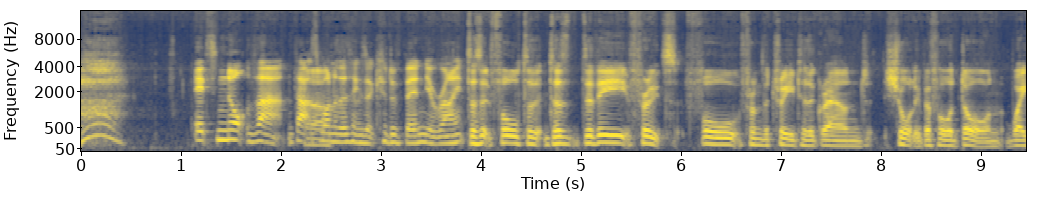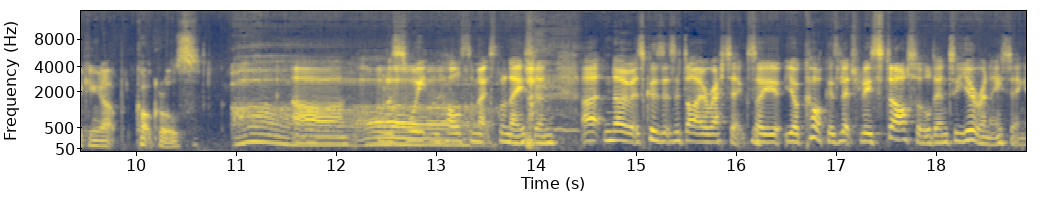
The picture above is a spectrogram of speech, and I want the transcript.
It's not that. That's Oh. one of the things it could have been, you're right. Does it fall to? Does do the fruits fall from the tree to the ground shortly before dawn, waking up cockerels? Ah, what a sweet and wholesome explanation. Uh, no, it's because it's a diuretic, so you, your cock is literally startled into urinating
